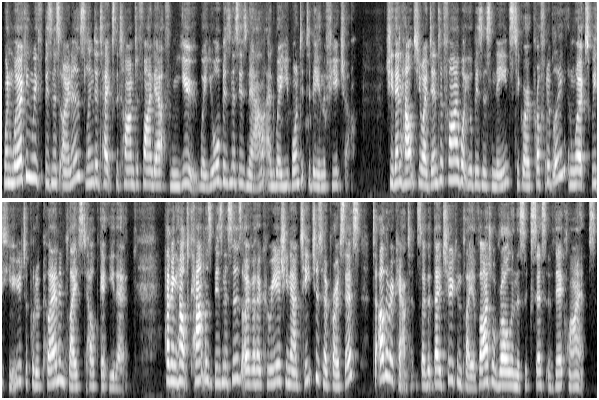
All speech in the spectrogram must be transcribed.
When working with business owners, Lynda takes the time to find out from you where your business is now and where you want it to be in the future. She then helps you identify what your business needs to grow profitably and works with you to put a plan in place to help get you there. Having helped countless businesses over her career, she now teaches her process to other accountants so that they too can play a vital role in the success of their clients.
